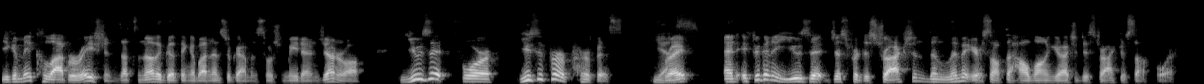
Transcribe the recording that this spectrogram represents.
you can make collaborations. That's another good thing about Instagram and social media in general. Use it for use it for a purpose, yes. right? And if you're going to use it just for distraction, then limit yourself to how long you actually distract yourself for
